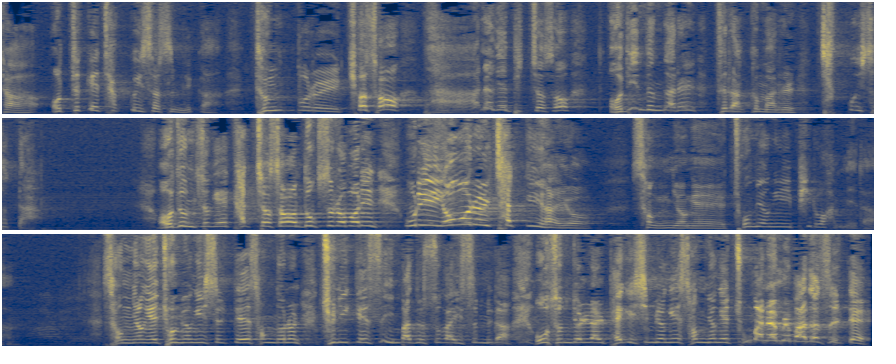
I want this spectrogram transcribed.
자, 어떻게 찾고 있었습니까? 등불을 켜서 환하게 비춰서 어디 있는가를 드라크마를 찾고 있었다. 어둠 속에 갇혀서 녹슬어버린 우리의 영혼을 찾기 위하여 성령의 조명이 필요합니다. 성령의 조명이 있을 때 성도는 주님께 쓰임 받을 수가 있습니다. 오순절 날 120명이 성령의 충만함을 받았을 때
